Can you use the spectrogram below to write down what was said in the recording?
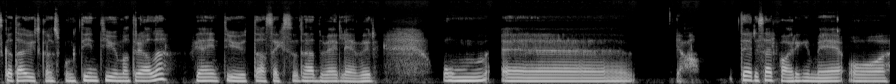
skal ta utgangspunkt i intervjumaterialet. For jeg intervjuet da 36 elever om eh, ja, deres erfaringer med og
